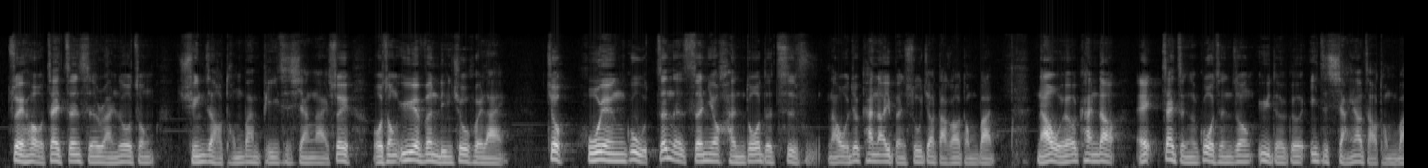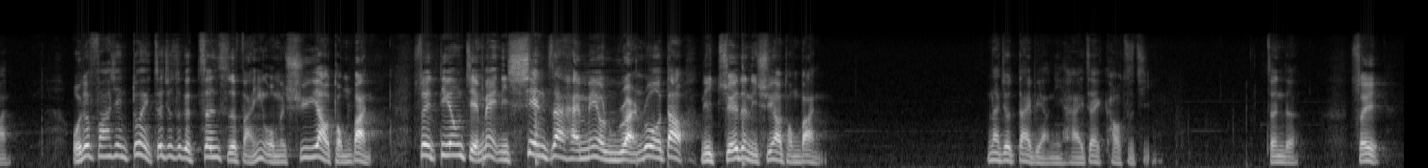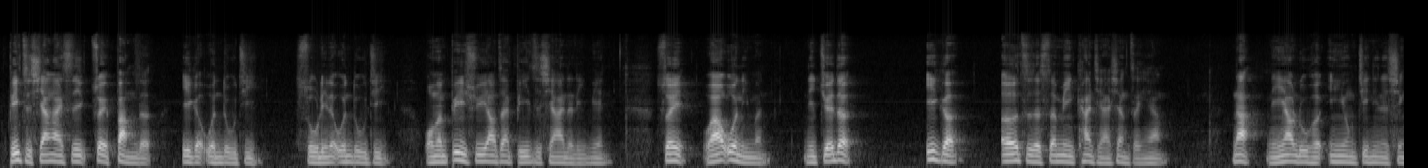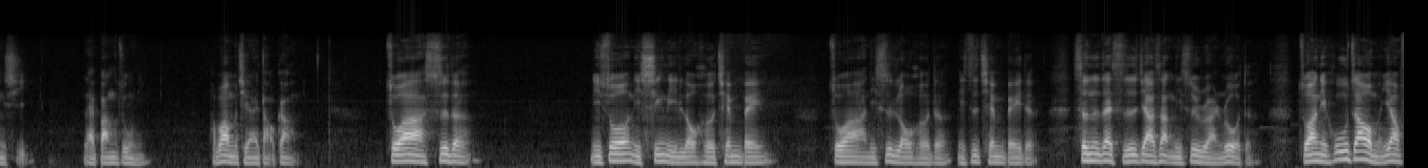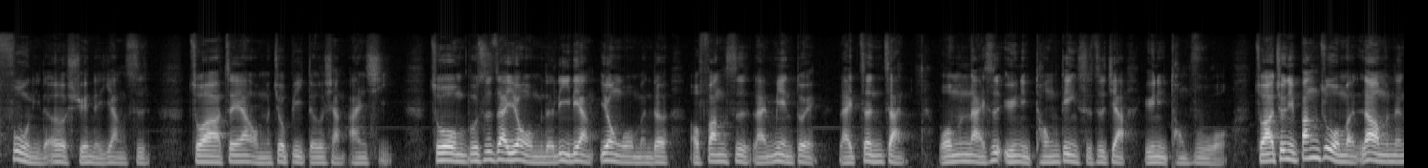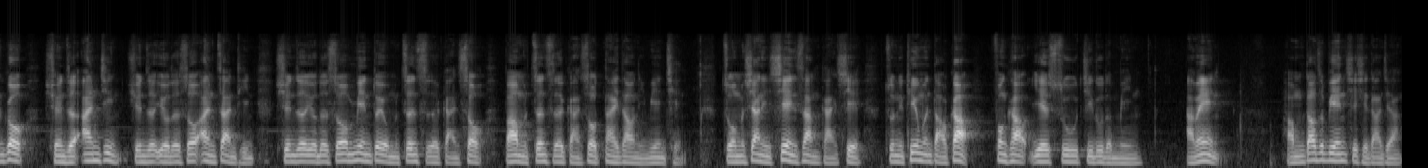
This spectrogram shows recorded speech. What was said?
最后，在真实的软弱中寻找同伴，彼此相爱。所以我从一月份领袖回来，就无缘故，真的神有很多的赐福。然后我就看到一本书叫《祷告同伴》，然后我又看到。哎，在整个过程中，玉德哥一直想要找同伴，我就发现，对，这就是个真实的反应。我们需要同伴，所以弟兄姐妹，你现在还没有软弱到你觉得你需要同伴，那就代表你还在靠自己。真的，所以彼此相爱是最棒的一个温度计，属灵的温度计。我们必须要在彼此相爱的里面。所以我要问你们：你觉得一个儿子的生命看起来像怎样？那你要如何应用今天的信息来帮助你？好不好？我们起来祷告。主啊，是的，你说你心里柔和谦卑。主啊，你是柔和的，你是谦卑的，甚至在十字架上你是软弱的。主啊，你呼召我们要负你的恶，学你的样式。主啊，这样我们就必得享安息。主，我们不是在用我们的力量，用我们的哦方式来面对、来征战，我们乃是与你同定十字架，与你同复活。主啊，求你帮助我们，让我们能够选择安静，选择有的时候按暂停，选择有的时候面对我们真实的感受，把我们真实的感受带到你面前。主，我们向你献上感谢。主，你听我们祷告，奉靠耶稣基督的名，阿门。好，我们到这边，谢谢大家。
